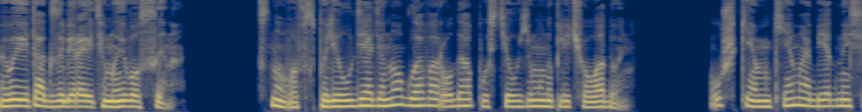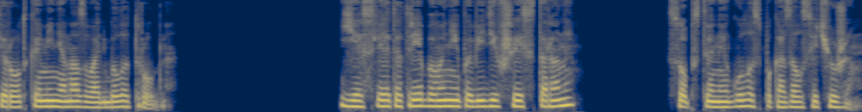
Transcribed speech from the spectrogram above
Вы и так забираете моего сына». Снова вспылил дядя, но глава рода опустил ему на плечо ладонь. Уж кем-кем, а бедной сироткой меня назвать было трудно. Если это требование победившей стороны, собственный голос показался чужим.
